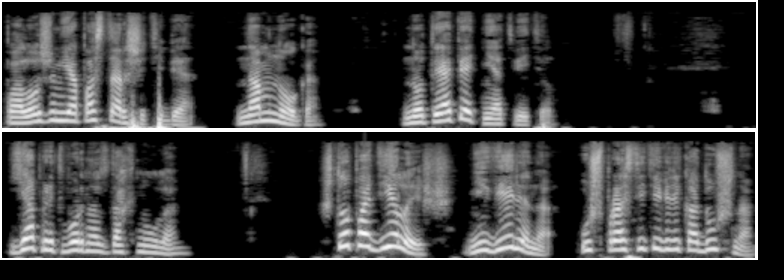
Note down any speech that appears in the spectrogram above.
«Положим, я постарше тебя. Намного. Но ты опять не ответил. Я притворно вздохнула. «Что поделаешь? Не велено. Уж простите великодушно».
